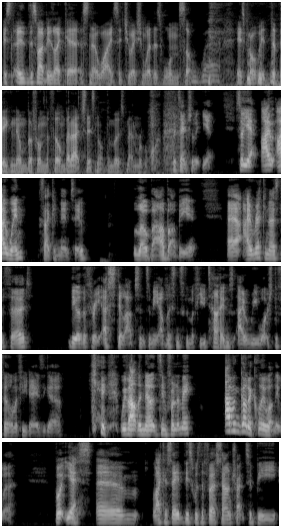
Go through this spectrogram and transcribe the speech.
It's uh, this might be like a Snow White situation where there's one song where it's probably the big number from the film, but actually it's not the most memorable. Potentially, yeah. So yeah, I I win because I could name two. Low bar, but I beat it. Uh, I recognise the third. The other three are still absent to me. I've listened to them a few times. I rewatched the film a few days ago without the notes in front of me. I haven't got a clue what they were. But yes, um, like I said, this was the first soundtrack to be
